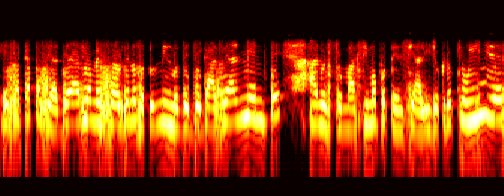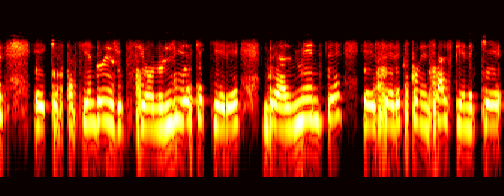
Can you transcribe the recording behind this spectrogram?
esa capacidad de dar lo mejor de nosotros mismos, de llegar realmente a nuestro máximo potencial. Y yo creo que un líder eh, que está haciendo disrupción, un líder que quiere realmente eh, ser exponencial, tiene que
